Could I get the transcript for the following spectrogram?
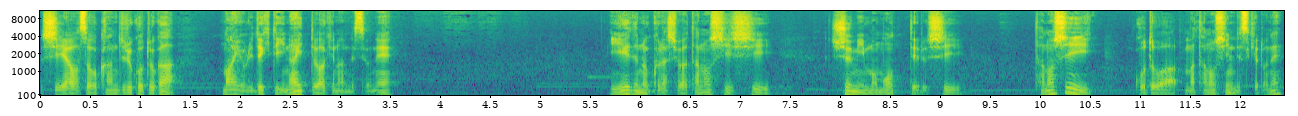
幸せを感じることが前よりできていないってわけなんですよね。家での暮らしは楽しいし趣味も持ってるし楽しいことはまあ楽しいんですけどね。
